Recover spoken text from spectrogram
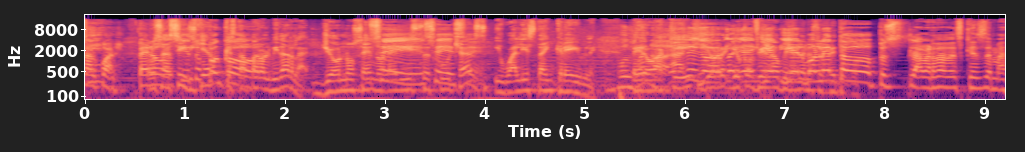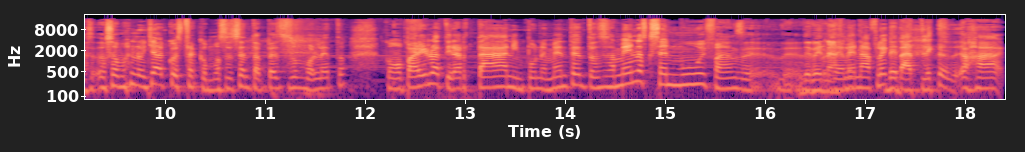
tal Sí. cual. Pero o sea, sí, un dijeron que poco- está para olvidarla. Yo no sé, no la he Sí, visto, sí, escuchas. sí. Igual y está increíble. Pues pero bueno, aquí digo, yo, yo eh, confío en la y, y el de boleto, pues la verdad es que es demasiado. O sea, bueno, ya cuesta como 60 pesos un boleto, como para irlo a tirar tan impunemente. Entonces, a menos que sean muy fans de, de, De Ben Affleck. De Batfleck. Ajá,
